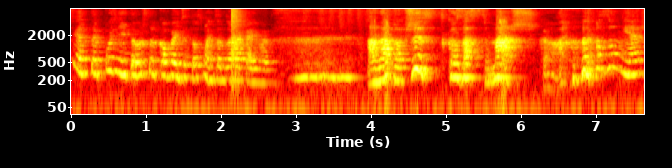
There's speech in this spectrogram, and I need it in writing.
święty, później to już tylko wejdzie to słońce do raka i wy... A na to wszystko zasmażka. Rozumiesz?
